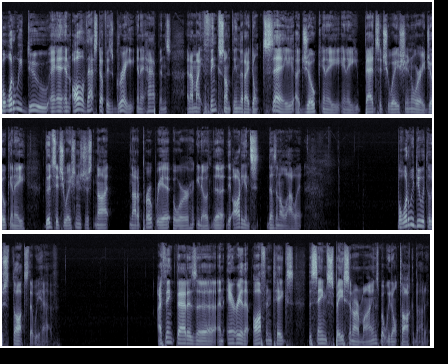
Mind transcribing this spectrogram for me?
But what do we do? And, and, all of that stuff is great, and it happens. And I might think something that I don't say, a joke in a in a bad situation or a joke in a good situation is just not not appropriate, or you know the the audience doesn't allow it. But what do we do with those thoughts that we have? I think that is a an area that often takes the same space in our minds, but we don't talk about it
